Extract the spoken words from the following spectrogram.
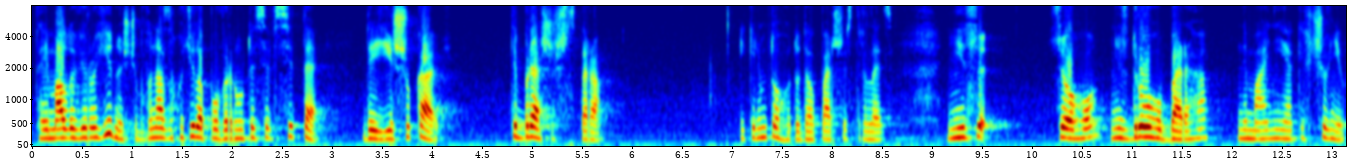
Та й мало вірогідно, щоб вона захотіла повернутися в сіте, де її шукають. Ти брешеш, стара. І крім того, додав перший стрілець, ні з цього, ні з другого берега немає ніяких човнів.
